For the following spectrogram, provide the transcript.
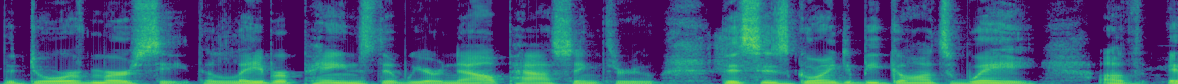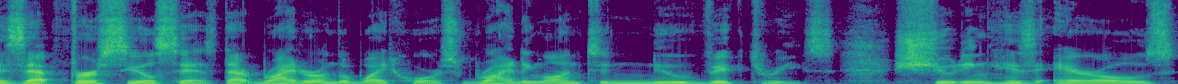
the door of mercy, the labor pains that we are now passing through, this is going to be God's way of, as that first seal says, that rider on the white horse riding on to new victories, shooting his arrows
